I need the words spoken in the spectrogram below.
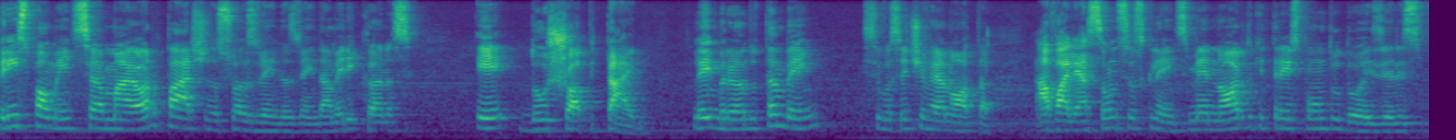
principalmente se a maior parte das suas vendas vem da Americanas, e do Shoptime. Lembrando também que se você tiver nota avaliação dos seus clientes menor do que 3.2, eles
